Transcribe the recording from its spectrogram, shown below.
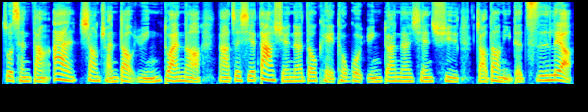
做成档案上传到云端呢。那这些大学呢，都可以透过云端呢，先去找找到你的资料。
